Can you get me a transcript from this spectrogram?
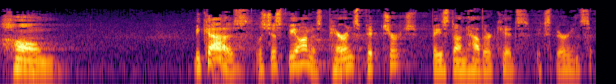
home. Because, let's just be honest, parents pick church based on how their kids experience it.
